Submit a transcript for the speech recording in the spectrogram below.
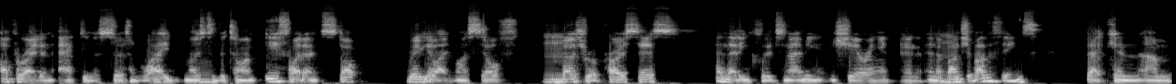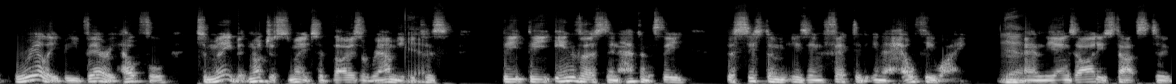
operate and act in a certain way most mm. of the time if I don't stop, regulate myself, mm. go through a process, and that includes naming it and sharing it and, and a mm. bunch of other things that can um, really be very helpful to me, but not just to me, to those around me, yeah. because the the inverse then happens. The the system is infected in a healthy way, yeah. and the anxiety starts to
